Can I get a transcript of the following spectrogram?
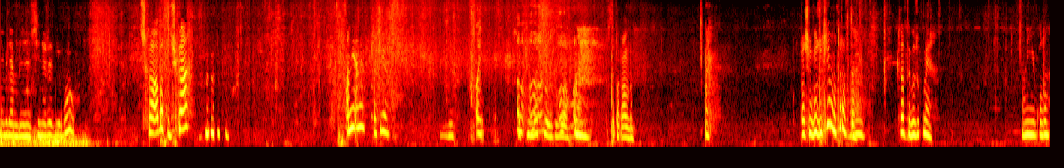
Ne bileyim bizim siniri diye bu. Çıkar abası çıkar. anne anne acıyor. Ay. Ana, ana, Nasıl güzel. İşte bak aldım. Ah. Başka gözüküyor mu o tarafta? Hı. Bu tarafta gözükmüyor. Anne kolum.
